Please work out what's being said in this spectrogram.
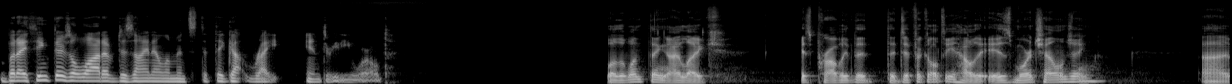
But I think there's a lot of design elements that they got right in 3D World. Well, the one thing I like is probably the the difficulty, how it is more challenging. Uh,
